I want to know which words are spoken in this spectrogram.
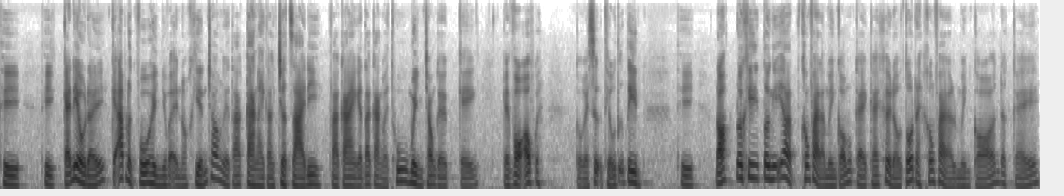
Thì thì cái điều đấy, cái áp lực vô hình như vậy nó khiến cho người ta càng ngày càng trượt dài đi và càng ngày người ta càng phải thu mình trong cái cái cái vỏ ốc ấy, của cái sự thiếu tự tin. Thì, đó, đôi khi tôi nghĩ là không phải là mình có một cái cái khởi đầu tốt này, không phải là mình có được cái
